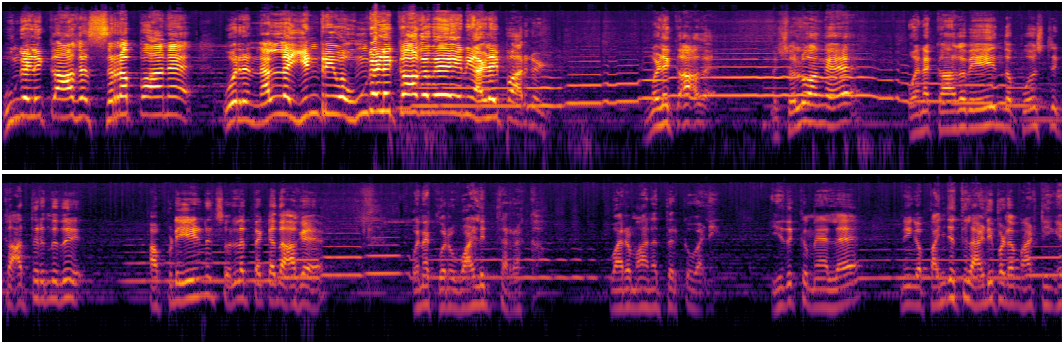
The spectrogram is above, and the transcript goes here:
உங்களுக்காக சிறப்பான ஒரு நல்ல இன்றிவ உங்களுக்காகவே இனி அழைப்பார்கள். உங்களுக்காக. சொல்லுவாங்க உனக்காகவே இந்த போஸ்ட் காத்திருந்தது. அப்படின்னு சொல்லத்தக்கதாக உனக்கு ஒரு வழி திறக்கும். வருமானத்திற்கு வழி. இதுக்கு மேலே நீங்கள் பஞ்சத்தில் அடிபட மாட்டீங்க.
